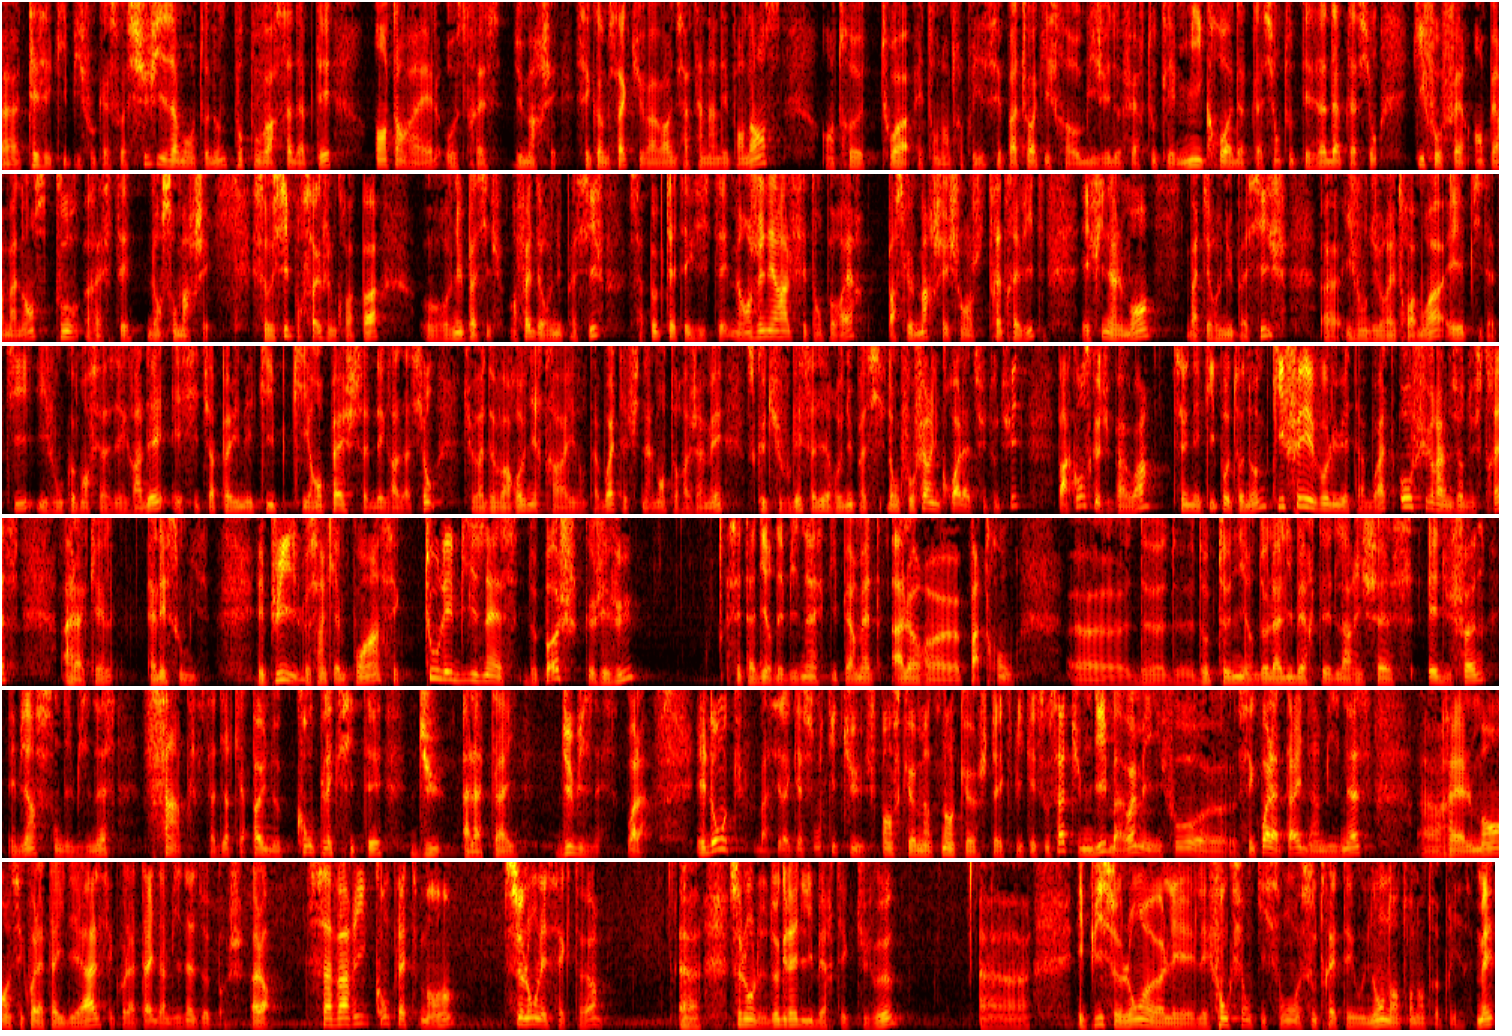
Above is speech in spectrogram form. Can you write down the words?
euh, tes équipes, il faut qu'elles soient suffisamment autonomes pour pouvoir s'adapter en temps réel au stress du marché. C'est comme ça que tu vas avoir une certaine indépendance entre toi et ton entreprise. C'est pas toi qui seras obligé de faire toutes les micro-adaptations, toutes les adaptations qu'il faut faire en permanence pour rester dans son marché. C'est aussi pour ça que je ne crois pas aux revenus passifs. En fait, des revenus passifs, ça peut peut-être exister, mais en général, c'est temporaire parce que le marché change très très vite et finalement, bah, tes revenus passifs, euh, ils vont durer trois mois et petit à petit, ils vont commencer à se dégrader. Et si tu n'as pas une équipe qui empêche cette dégradation, tu vas devoir revenir travailler dans ta boîte et finalement, tu n'auras jamais ce que tu voulais, c'est-à-dire revenus passifs. Donc, il faut faire une croix là-dessus tout de suite. Par contre, ce que tu peux avoir, c'est une équipe autonome qui fait évoluer ta boîte au fur et à mesure du stress à laquelle elle est soumise. Et puis, le cinquième point, c'est que tous les business de poche que j'ai vus, c'est-à-dire des business qui permettent à leur euh, patron euh, d'obtenir de, la liberté, de la richesse et du fun, eh bien, ce sont des business simples, c'est-à-dire qu'il n'y a pas une complexité due à la taille du business. Voilà. Et donc, bah, c'est la question qui tue. Je pense que maintenant que je t'ai expliqué tout ça, tu me dis, bah ouais, mais il faut, euh, c'est quoi la taille d'un business réellement? C'est quoi la taille idéale? C'est quoi la taille d'un business de poche? Alors, ça varie complètement selon les secteurs. Euh, selon le degré de liberté que tu veux, euh, et puis selon euh, les, les, fonctions qui sont sous-traitées ou non dans ton entreprise. Mais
